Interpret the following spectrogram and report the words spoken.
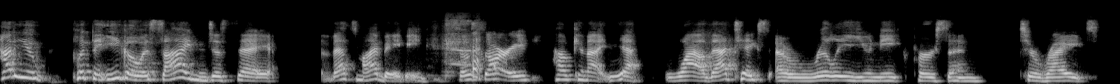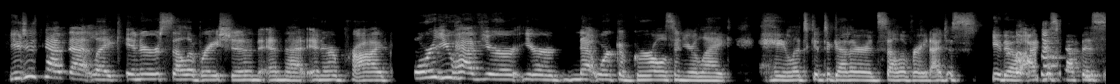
how do you put the ego aside and just say, that's my baby. So sorry. How can I? Yeah. Wow. That takes a really unique person to write. You just have that like inner celebration and that inner pride. Or you have your your network of girls and you're like, hey, let's get together and celebrate. I just, you know, I just got this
